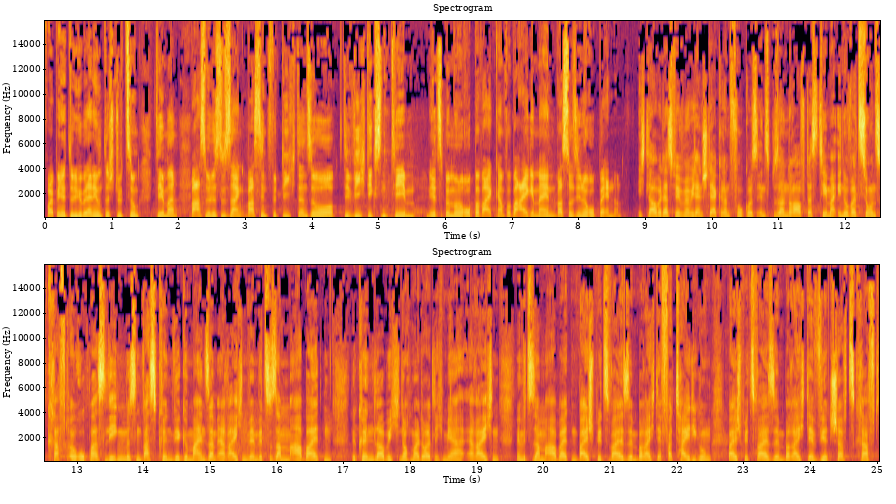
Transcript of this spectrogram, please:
Freut mich natürlich über deine Unterstützung. Tillmann, was würdest du sagen, was sind für dich dann so die wichtigsten Themen? Jetzt beim Europawahlkampf, aber allgemein, was soll sich in Europa ändern? Ich glaube, dass wir mal wieder einen stärkeren Fokus insbesondere auf das Thema Innovationskraft Europas legen müssen. Was können wir gemeinsam erreichen, wenn wir zusammenarbeiten? Wir können, glaube ich, noch mal deutlich mehr erreichen, wenn wir zusammenarbeiten, beispielsweise im Bereich der Verteidigung, beispielsweise im Bereich der Wirtschaftskraft,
